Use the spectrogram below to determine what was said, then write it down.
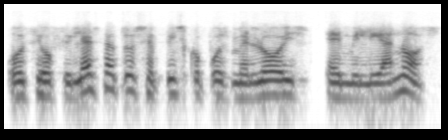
ο Θεοφιλέστατος Επίσκοπος Μελόης Εμιλιανός.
